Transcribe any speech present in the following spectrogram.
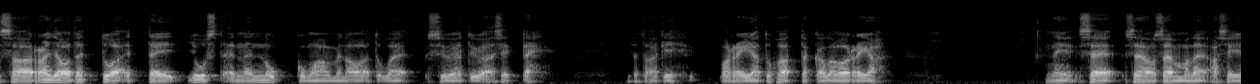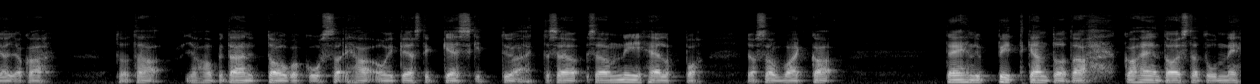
saa rajoitettua, ettei just ennen nukkumaan menoa tule syötyä sitten jotakin paria tuhatta kaloria. Niin se, se on semmoinen asia, joka tota, johon pitää nyt toukokuussa ihan oikeasti keskittyä. Että se, se on niin helppo, jos on vaikka tehnyt pitkän tuota 12 tunnin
